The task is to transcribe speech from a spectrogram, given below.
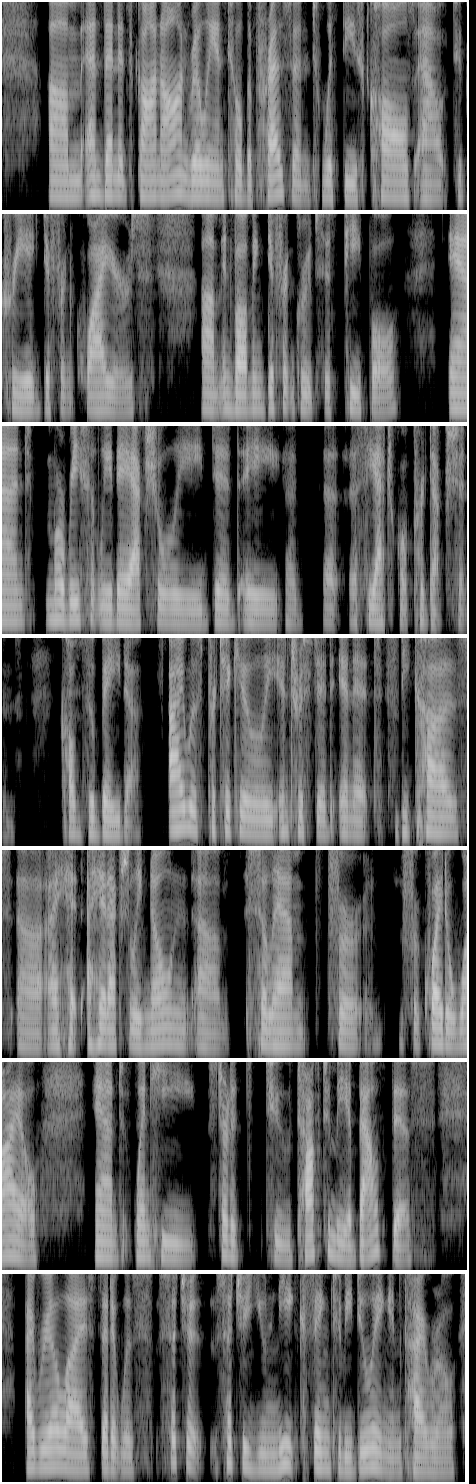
Um, and then it's gone on really until the present with these calls out to create different choirs um, involving different groups of people. And more recently, they actually did a, a, a theatrical production called Zubeida. I was particularly interested in it because uh, I had I had actually known um, Salam for for quite a while, and when he started to talk to me about this, I realized that it was such a such a unique thing to be doing in Cairo.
